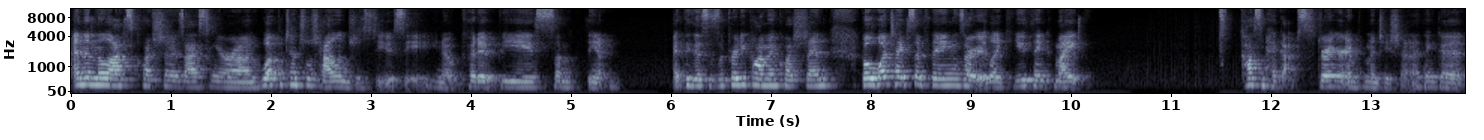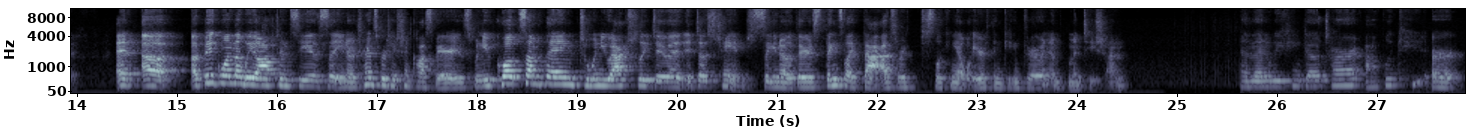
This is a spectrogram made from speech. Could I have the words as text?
And then the last question is asking around what potential challenges do you see? You know, could it be some, you know, I think this is a pretty common question, but what types of things are like you think might cause some hiccups during your implementation. I think a, and uh, a big one that we often see is that, you know, transportation cost varies. When you quote something to when you actually do it, it does change. So, you know, there's things like that as we're just looking at what you're thinking through in implementation. And then we can go to our application or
